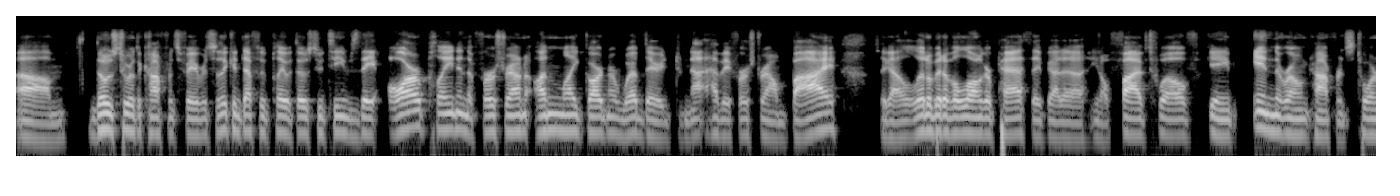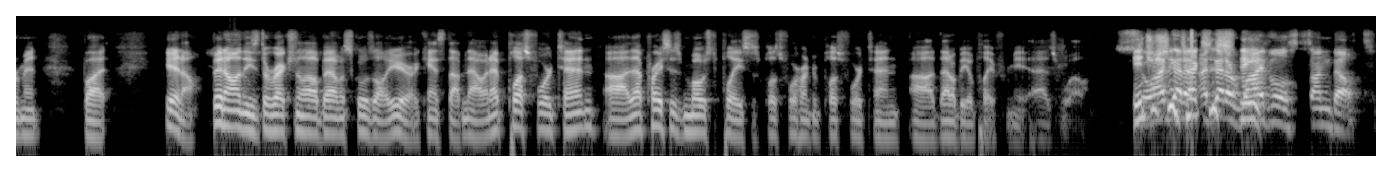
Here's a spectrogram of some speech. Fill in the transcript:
Um, those two are the conference favorites, so they can definitely play with those two teams. They are playing in the first round, unlike Gardner Webb. They do not have a first round bye. So they got a little bit of a longer path. They've got a you know 5-12 game in their own conference tournament, but you know, been on these directional Alabama schools all year. I can't stop now. And at plus 410, uh, that price is most places plus 400, plus 410. Uh, that'll be a play for me as well. So Interesting. I've got, Texas a, I've got a State. rival Sun Belt.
